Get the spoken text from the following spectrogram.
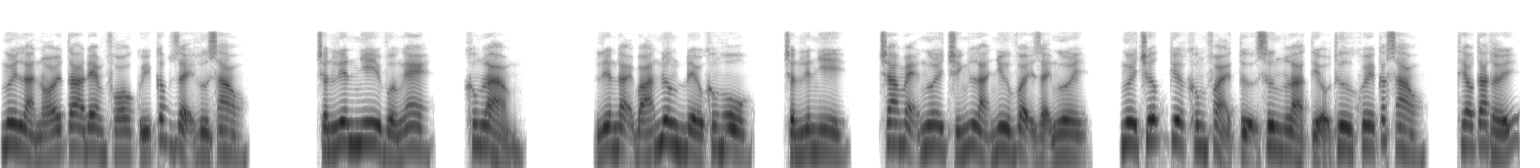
ngươi là nói ta đem phó quý cấp dạy hư sao. Trần Liên Nhi vừa nghe, không làm. Liên đại bá nương đều không hô, Trần Liên Nhi, cha mẹ ngươi chính là như vậy dạy ngươi, ngươi trước kia không phải tự xưng là tiểu thư khuê các sao, theo ta thấy,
